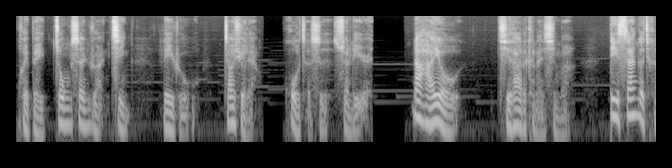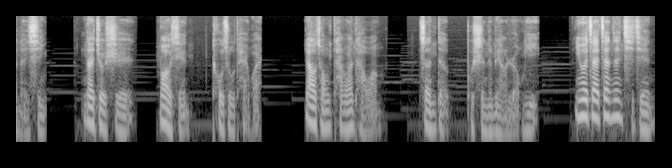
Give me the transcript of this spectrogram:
会被终身软禁，例如张学良或者是孙立人。那还有其他的可能性吗？第三个可能性，那就是冒险拖住台湾。要从台湾逃亡，真的不是那么样容易，因为在战争期间，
